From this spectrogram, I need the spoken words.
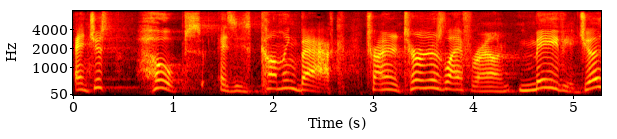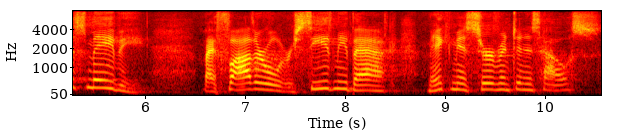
and just hopes as he's coming back, trying to turn his life around, maybe, just maybe, my father will receive me back, make me a servant in his house.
